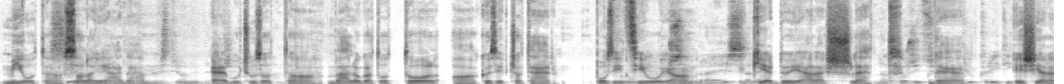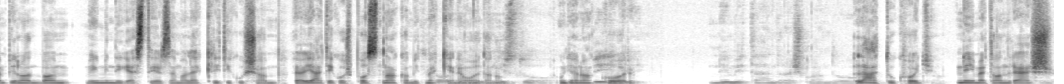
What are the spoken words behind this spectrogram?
Mióta Szalai Ádám elbúcsúzott a válogatottól, a középcsatár pozíciója kérdőjeles lett, de és jelen pillanatban még mindig ezt érzem a legkritikusabb játékos posztnak, amit meg kéne oldanom. Ugyanakkor láttuk, hogy német András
